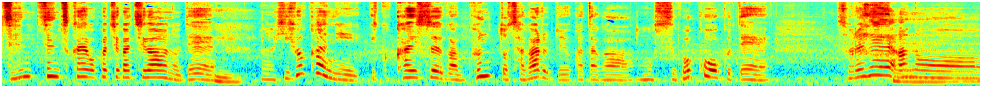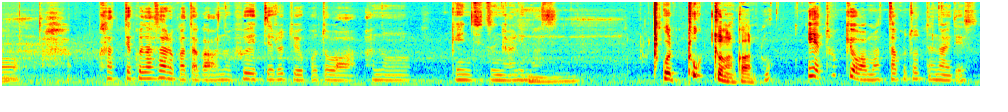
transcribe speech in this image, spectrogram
全然使い心地が違うので、うん。あの皮膚科に行く回数がぐんと下がるという方がもうすごく多くてそれであのは買ってくださる方があの増えてるということはあの現実にあります。これ特許なんかあるの？いえ特許は全く取ってないです。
